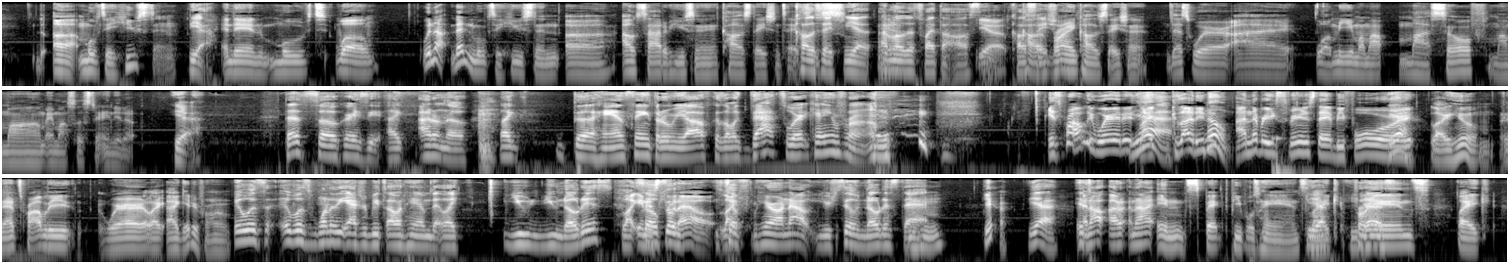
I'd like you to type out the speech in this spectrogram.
Uh, moved to Houston, Yeah. and then moved. Well, we not then moved to Houston. Uh, outside of Houston, College Station, Texas. College Station. Yeah. I don't know. That's why I thought Austin. Yeah, College College Station. Bryan College Station. That's where I, well, me, my, my myself, my mom, and my sister ended up. Yeah. That's so crazy. Like I don't know. Like the hands thing threw me off because I'm like, that's where it came from. It's probably where it is. Yeah, because I didn't. no. I never experienced that before. Yeah. Like him, and that's probably where like I get it from. it was it was one of the attributes on him that like you you notice. Like, and it stood from, out, so from here on out, you still notice that. Mhm. Yeah, Yeah. It's, and I, I and I inspect people's hands, Yeah, like he does. friends, like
